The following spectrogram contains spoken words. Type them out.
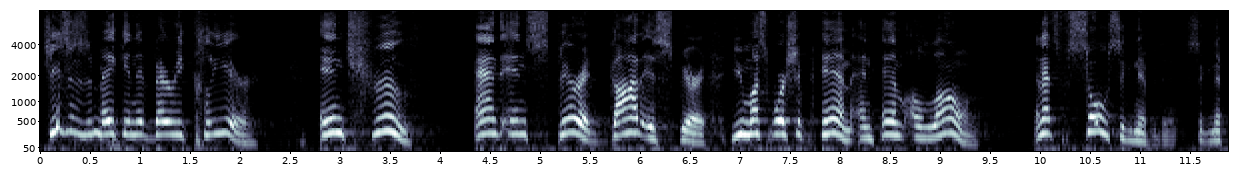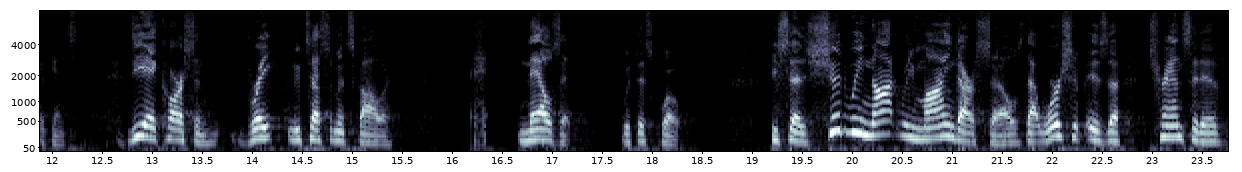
Jesus is making it very clear. In truth and in spirit, God is spirit. You must worship Him and Him alone. And that's so significant. significant. D.A. Carson, great New Testament scholar, nails it with this quote. He says, Should we not remind ourselves that worship is a transitive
